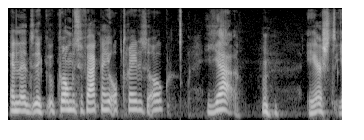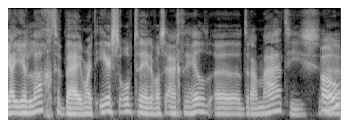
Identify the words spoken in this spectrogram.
En kwamen ze vaak naar je optredens ook? Ja. Eerst, ja, je lacht erbij, maar het eerste optreden was eigenlijk heel eh, dramatisch. Oh? eh,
